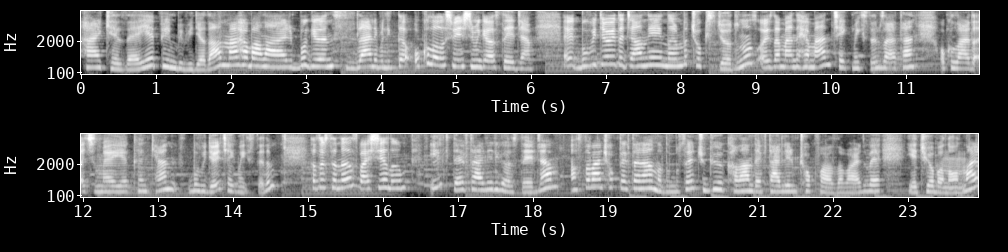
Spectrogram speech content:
Herkese yepyeni bir videodan merhabalar. Bugün sizlerle birlikte okul alışverişimi göstereceğim. Evet bu videoyu da canlı yayınlarımda çok istiyordunuz. O yüzden ben de hemen çekmek istedim. Zaten okullarda açılmaya yakınken bu videoyu çekmek istedim. Hazırsanız başlayalım. İlk defterleri göstereceğim. Aslında ben çok defter almadım bu sene. Çünkü kalan defterlerim çok fazla vardı ve yetiyor bana onlar.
